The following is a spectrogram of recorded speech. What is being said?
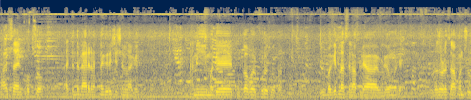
फास्ट जाईल खूप सो. त्याच्यानंतर डायरेक्ट रत्नागिरी स्टेशन लागेल. आणि मध्ये धुका भरपूरच होता तुम्ही बघितलं असेल आपल्या व्हिडिओमध्ये. थोडं थोडंसं आपण शूट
